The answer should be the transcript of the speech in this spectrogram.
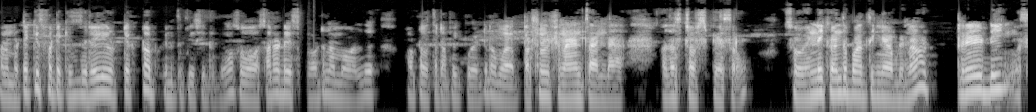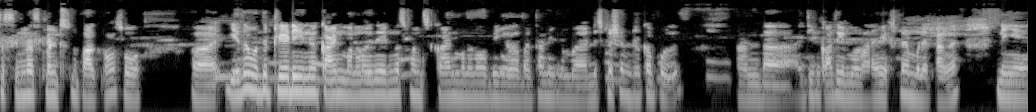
நம்ம tech is for tech is radio tech topic எடுத்து பேசிட்டு இருக்கோம். ஸோ சாட்டர்டேஸ் மட்டும் நம்ம வந்து அவுட் ஆஃப் த டாபிக் போயிட்டு நம்ம personal finance and other stuffs பேசுறோம். ஸோ இன்னைக்கு வந்து பாத்தீங்க அப்படின்னா ட்ரேடிங் வர்சஸ் இன்வெஸ்ட்மெண்ட்ஸ்னு பார்க்குறோம். ஸோ எதை வந்து ட்ரேடிங்னு காயின் பண்ணணும் எது இன்வெஸ்ட்மெண்ட்ஸ் காயின் பண்ணணும் அப்படிங்கிறத பற்றி தான் நம்ம டிஸ்கஷன் இருக்க போகுது. And I think Karthigai ma'am நிறைய எக்ஸ்பிளைன் பண்ணியிருக்காங்க. நீங்கள்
